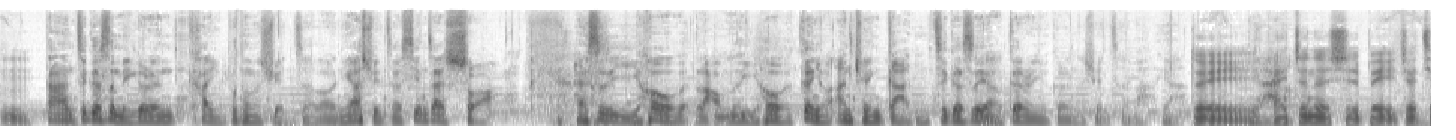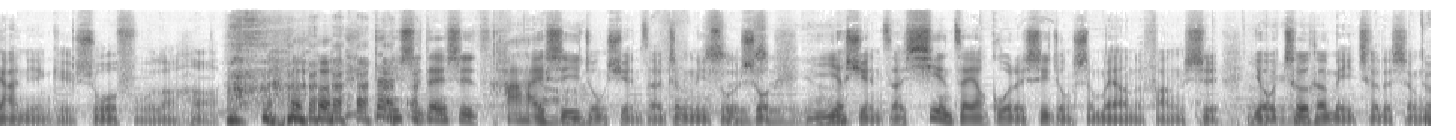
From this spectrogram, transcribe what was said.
嗯，当然这个是每个人看有不同的选择咯。你要选择现在爽，还是以后老了以后更有安全感？这个是要个人有个人的选择吧。呀，对，还真的是被这嘉年给说服了哈。但是，但是它还是一种选择。正如你所说，你要选择现在要过的是一种什么样的方式？有车和没车的生活。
